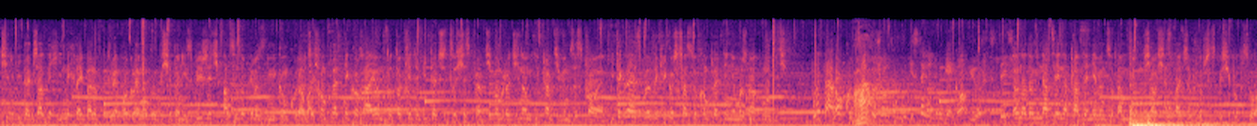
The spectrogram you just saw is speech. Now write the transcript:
Horyzoncie nie widać żadnych innych labelów, które w ogóle mogłyby się do nich zbliżyć, a co dopiero z nimi konkurować. Ludzie kompletnie kochają to to, kiedy widać, że coś jest prawdziwą rodziną i prawdziwym zespołem. I tego SB od jakiegoś czasu kompletnie nie można odmówić. Płyta roku A. 2022 już w styczniu. Pełna dominacja i naprawdę nie wiem, co tam by musiało się stać, żeby to wszystko się popsuło.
